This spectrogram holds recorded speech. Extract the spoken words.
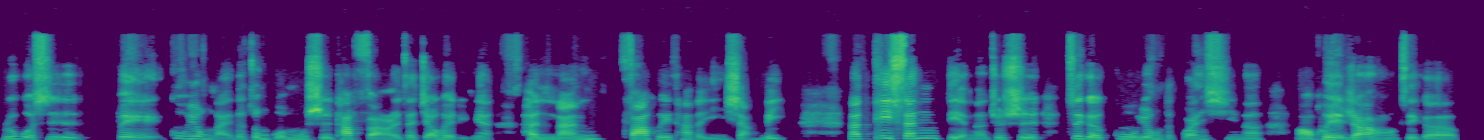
如果是。被雇佣来的中国牧师，他反而在教会里面很难发挥他的影响力。那第三点呢，就是这个雇佣的关系呢，啊，会让这个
